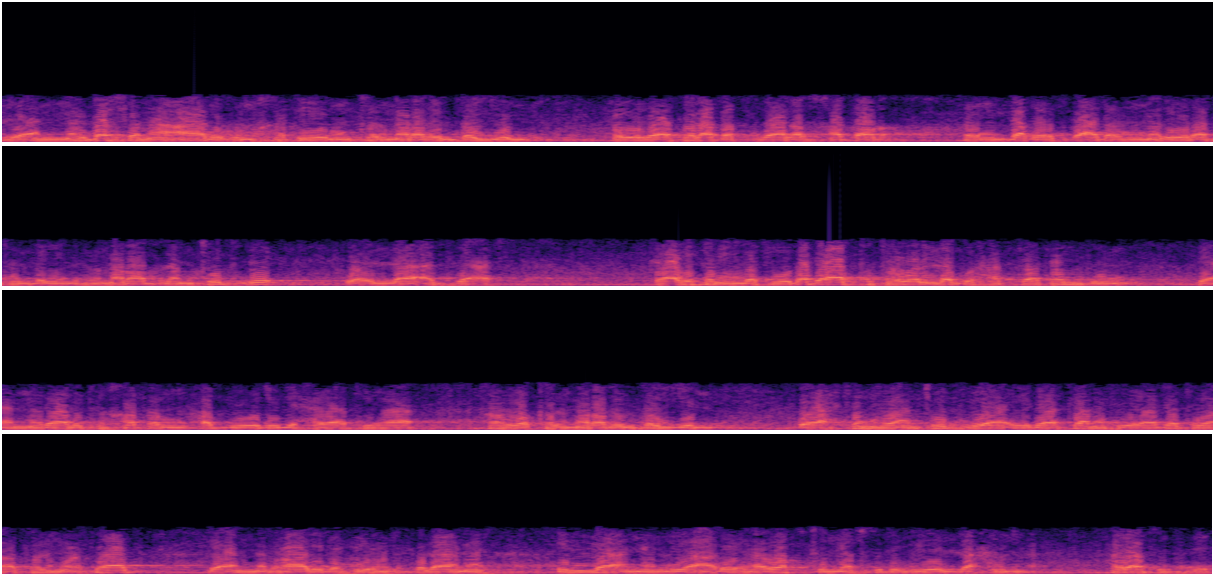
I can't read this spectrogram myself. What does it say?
لأن البشم عارض خطير كالمرض البين فإذا سلطت زال الخطر فإن بقيت بعده مريضة بينة المرض لم تجزئ وإلا أجزأت ثالثا التي بدأت تتولد حتى تنجو لأن ذلك خطر قد يولي بحياتها فهو كالمرض البين. ويحتمل أن تجزئ إذا كانت ولادتها كالمعتاد لأن الغالب فيها السلامة إلا أن يمضي عليها وقت يفسد به اللحم فلا تجزئ.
